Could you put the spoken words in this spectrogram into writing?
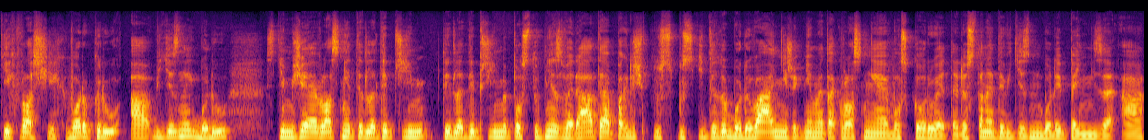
těch vašich workerů a vítězných bodů s tím, že vlastně tyhle, ty přím, tyhle ty příjmy postupně zvedáte a pak když spustíte to bodování, řekněme, tak vlastně voskorujete, dostanete vítězné body, peníze a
